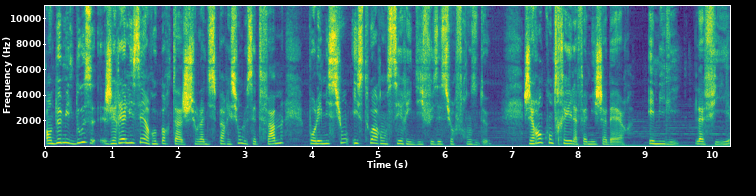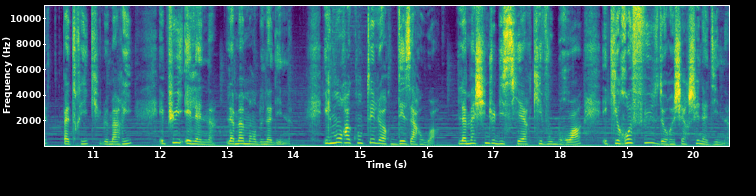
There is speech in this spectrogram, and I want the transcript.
En 2012, j'ai réalisé un reportage sur la disparition de cette femme pour l'émission Histoire en série diffusée sur France 2. J'ai rencontré la famille Chabert, Émilie, la fille, Patrick, le mari, et puis Hélène, la maman de Nadine. Ils m'ont raconté leur désarroi, la machine judiciaire qui vous broie et qui refuse de rechercher Nadine.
